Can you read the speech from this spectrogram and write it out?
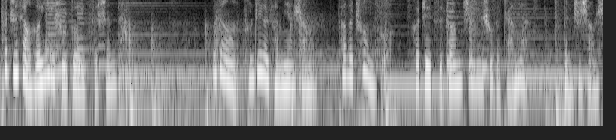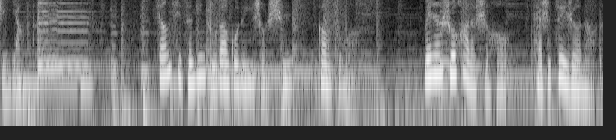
他只想和艺术做一次深谈。我想从这个层面上，他的创作和这次装置艺术的展览本质上是一样的。想起曾经读到过的一首诗，告诉我，没人说话的时候才是最热闹的。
